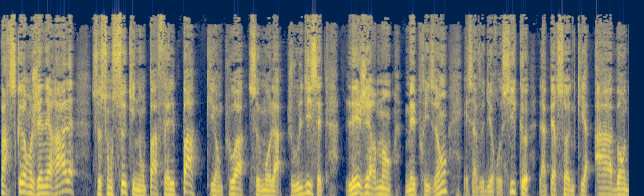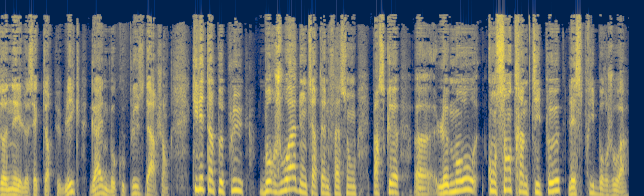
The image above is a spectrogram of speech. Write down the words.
parce que en général, ce sont ceux qui n'ont pas fait le pas qui emploient ce mot-là. Je vous le dis, c'est légèrement méprisant, et ça veut dire aussi que la personne qui a abandonné le secteur public gagne beaucoup plus d'argent. Qu'il est un peu plus bourgeois d'une certaine façon, parce que euh, le mot concentre un petit peu l'esprit bourgeois.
